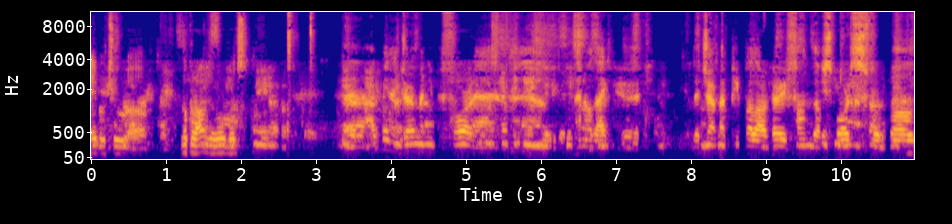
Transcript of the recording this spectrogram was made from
able to uh, look around a little bit. Uh, I've been in Germany before, and uh, I know that uh, the German people are very fond of sports, football,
